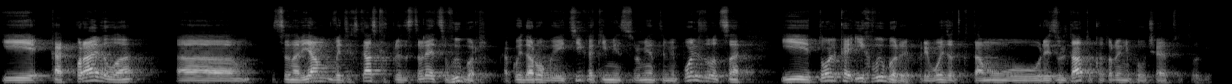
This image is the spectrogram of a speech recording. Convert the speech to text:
И, как правило, э, сыновьям в этих сказках предоставляется выбор, какой дорогой идти, какими инструментами пользоваться, и только их выборы приводят к тому результату, который они получают в итоге.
